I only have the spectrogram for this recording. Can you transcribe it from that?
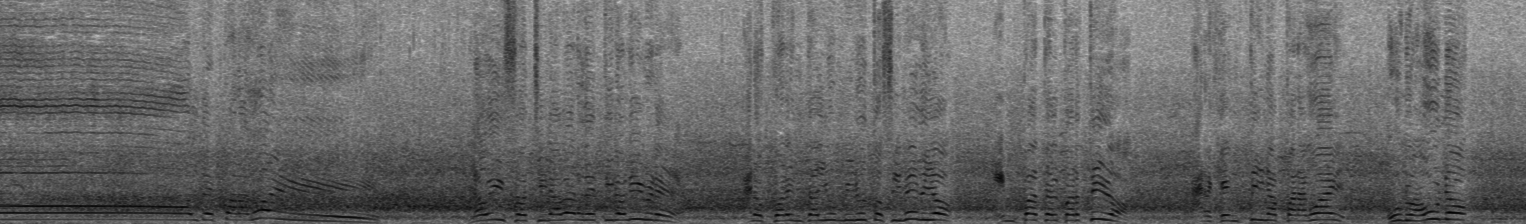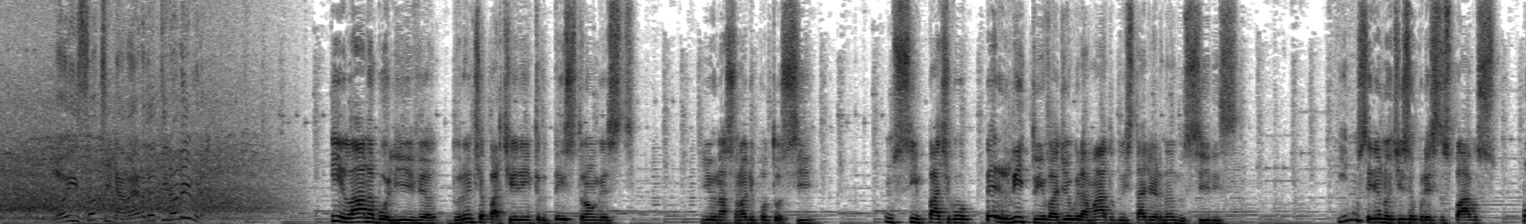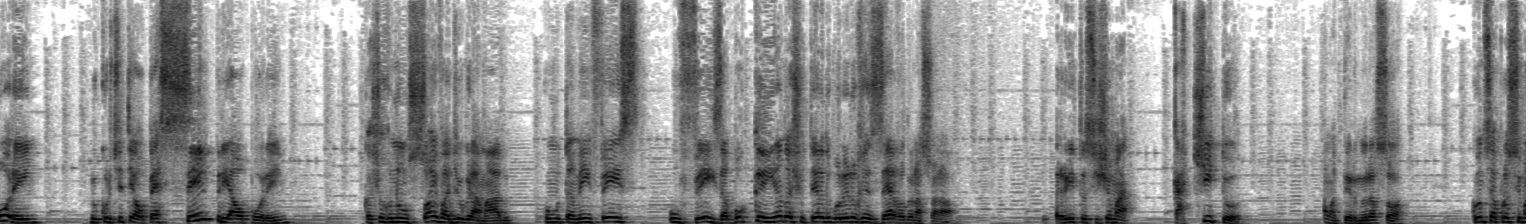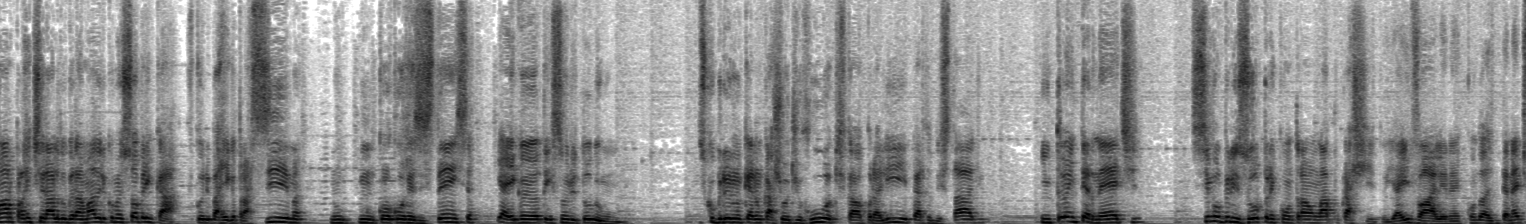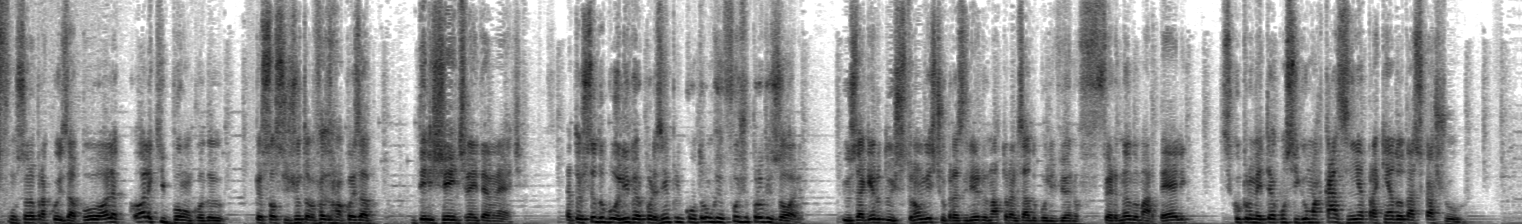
Hizo Chilaver de tiro libre. A los 41 minutos y medio empata el partido. Argentina-Paraguay 1 a 1. Lo hizo Chilaver de tiro libre. E lá na Bolívia, durante a partida entre o The Strongest e o Nacional de Potosí, um simpático perrito invadiu o gramado do estádio Hernando Siles. E não seria notícia por esses pagos, porém, no Curtite ao pé sempre há o porém. O cachorro não só invadiu o gramado, como também fez o fez abocanhando a chuteira do goleiro reserva do Nacional. O perrito se chama Catito. É uma ternura só. Quando se aproximaram para retirá-lo do gramado, ele começou a brincar. Ficou de barriga para cima, não, não colocou resistência, e aí ganhou a atenção de todo mundo. Descobriram que era um cachorro de rua que ficava por ali, perto do estádio. Então a internet se mobilizou para encontrar um lá pro cachito. E aí vale, né? Quando a internet funciona para coisa boa, olha, olha que bom quando o pessoal se junta para fazer uma coisa inteligente na internet. A torcida do Bolívar, por exemplo, encontrou um refúgio provisório. E o zagueiro do Strongest, o brasileiro naturalizado boliviano Fernando Martelli, se comprometeu a conseguir uma casinha para quem adotasse o cachorro.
